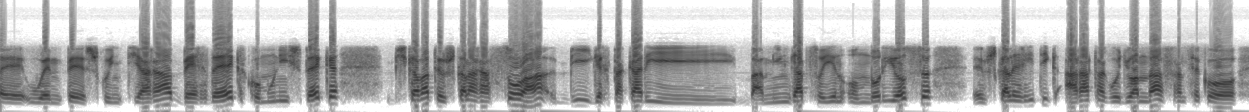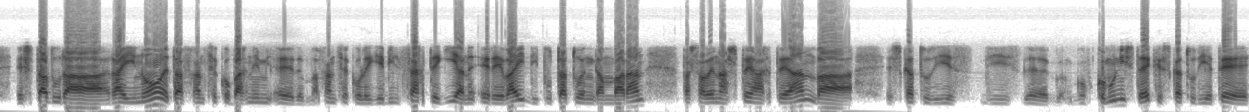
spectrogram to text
e, UNP eskuintiara, berdeek, komunistek, Bizka bat Euskal Arrazoa bi gertakari ba, mingatzoien ondorioz Euskal Herritik aratago joan da Frantzeko estadura raino eta Frantzeko, barne, eh, Frantzeko lege biltzartegian ere bai diputatuen gambaran pasaden aste artean ba, eskatu diez, diz, eh, komunistek eskatu diete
